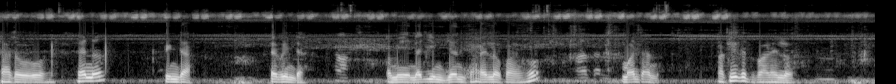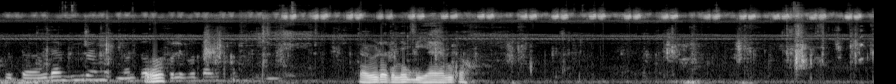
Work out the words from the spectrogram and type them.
હા તો હે ને પિંડા એ પિંડા અમે નજીમ જન ભાળેલો પાસે હો. હા તને માતાનો. હકીકત ભાળેલો. રવિડો વીડિયો તો નહીં બિહાય એમ તો હા બાપ નાજી મિયન રહેતા બા હમ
